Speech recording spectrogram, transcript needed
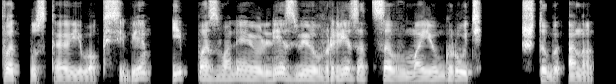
Подпускаю его к себе и позволяю лезвию врезаться в мою грудь чтобы оно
